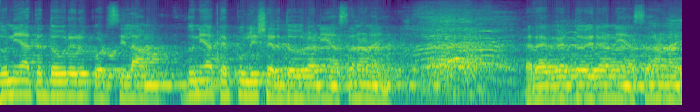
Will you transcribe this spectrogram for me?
দুনিয়াতে দৌড়ের উপর ছিলাম। দুনিয়াতে পুলিশের দৌড়ানি আছে না নাই? র্যাবের দৌড়ানি আছে না নাই?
